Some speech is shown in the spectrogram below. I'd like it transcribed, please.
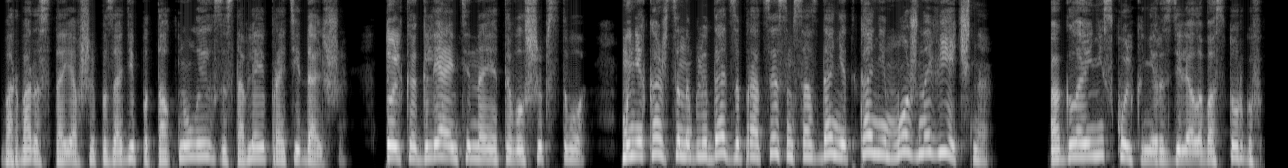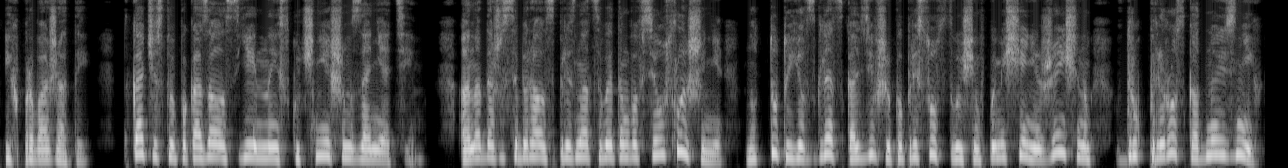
Варвара, стоявшая позади, подтолкнула их, заставляя пройти дальше. «Только гляньте на это волшебство! Мне кажется, наблюдать за процессом создания ткани можно вечно!» Аглая нисколько не разделяла восторгов их провожатой. Ткачество показалось ей наискучнейшим занятием. Она даже собиралась признаться в этом во всеуслышание, но тут ее взгляд, скользивший по присутствующим в помещении женщинам, вдруг прирос к одной из них,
